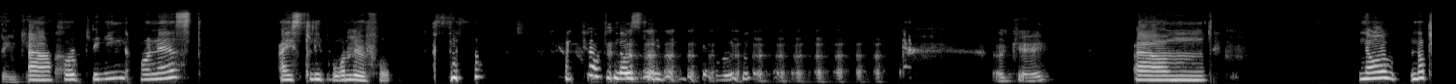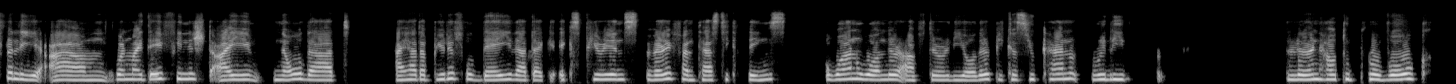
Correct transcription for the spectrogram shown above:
thinking? Uh, for being honest, I sleep wonderful. I have no sleep. okay. Um, no, not really. Um, when my day finished, I know that I had a beautiful day, that I experienced very fantastic things, one wonder after the other, because you can really learn how to provoke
